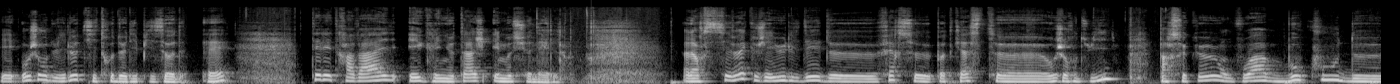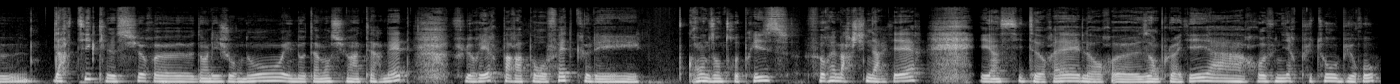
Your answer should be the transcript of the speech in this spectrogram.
et aujourd'hui le titre de l'épisode est Télétravail et grignotage émotionnel. Alors c'est vrai que j'ai eu l'idée de faire ce podcast euh, aujourd'hui parce que on voit beaucoup de d'articles sur euh, dans les journaux et notamment sur internet fleurir par rapport au fait que les grandes entreprises feraient machine arrière et inciteraient leurs euh, employés à revenir plutôt au bureau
